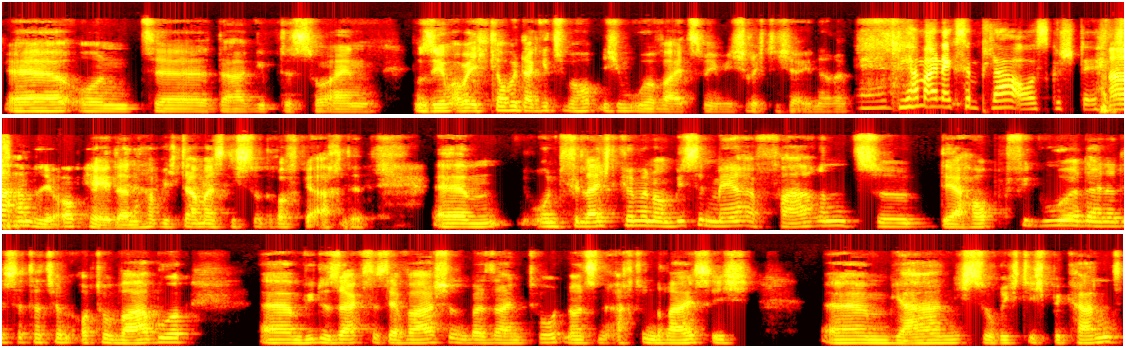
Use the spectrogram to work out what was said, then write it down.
Äh, und äh, da gibt es so ein Museum, aber ich glaube, da geht es überhaupt nicht um Urweiz, wenn ich mich richtig erinnere. Äh, die haben ein Exemplar ausgestellt. Ah, haben sie, okay, dann habe ich damals nicht so drauf geachtet. Ähm, und vielleicht können wir noch ein bisschen mehr erfahren zu der Hauptfigur deiner Dissertation, Otto Warburg. Ähm, wie du sagst, er war schon bei seinem Tod 1938 ähm, ja nicht so richtig bekannt,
